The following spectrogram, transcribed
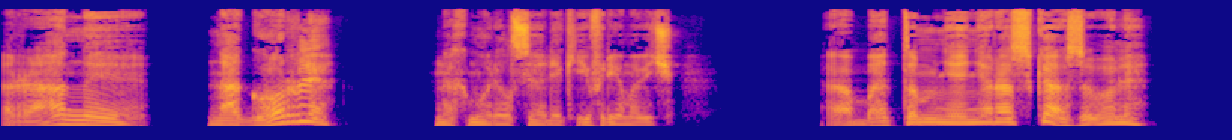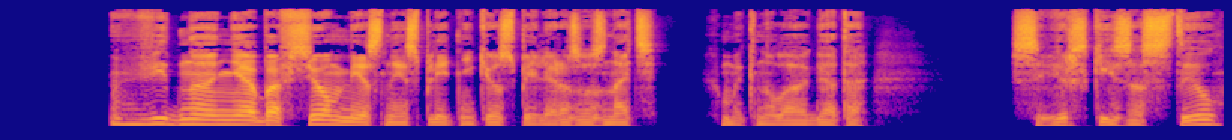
«Раны на горле?» — нахмурился Олег Ефремович. «Об этом мне не рассказывали». «Видно, не обо всем местные сплетники успели разузнать», — хмыкнула Агата. Свирский застыл,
